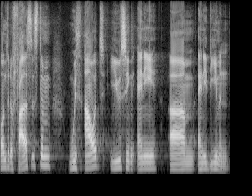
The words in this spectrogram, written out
onto the file system without using any, um, any daemon.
